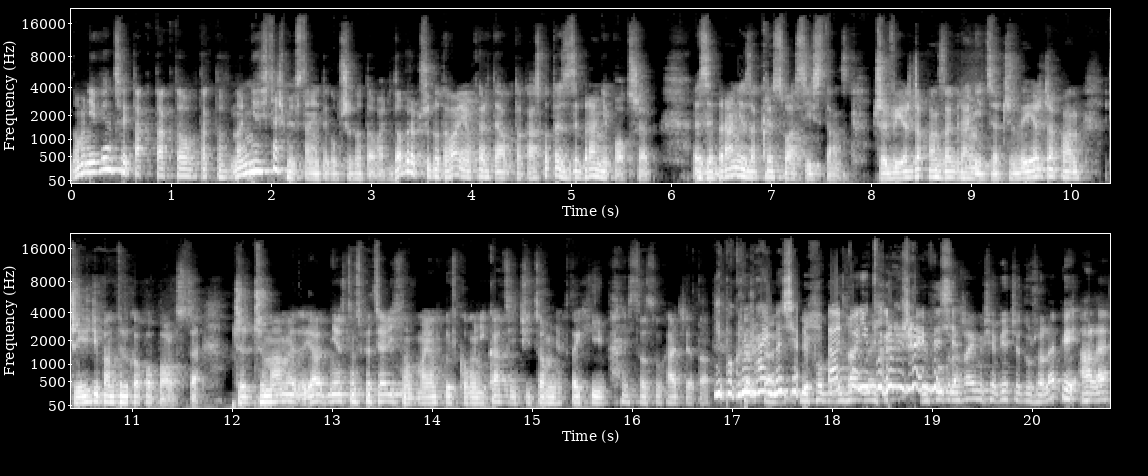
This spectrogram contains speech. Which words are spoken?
No mniej więcej tak, tak, to, tak to, no nie jesteśmy w stanie tego przygotować. Dobre przygotowanie oferty autokasko to jest zebranie potrzeb, zebranie zakresu assistance. Czy wyjeżdża pan za granicę, czy wyjeżdża pan, czy jeździ pan tylko po Polsce, czy, czy mamy, ja nie jestem specjalistą w majątku i w komunikacji, ci co mnie w tej chwili państwo słuchacie, to... Nie pogrążajmy się, nie pogrążajmy, nie pogrążajmy się. Nie pogrążajmy się, wiecie dużo lepiej, ale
